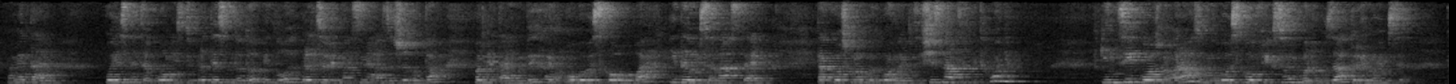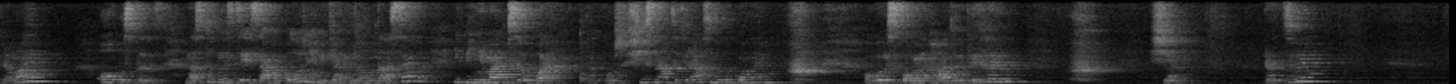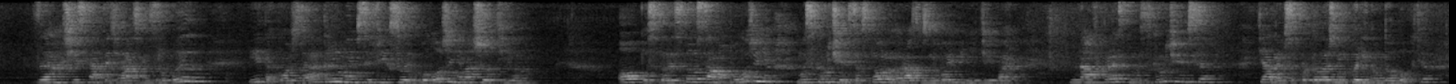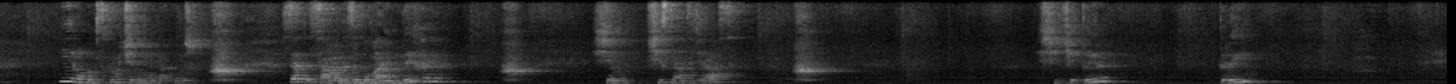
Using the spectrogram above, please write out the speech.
Пам'ятаємо, поясниця повністю притиснута до підлоги, працюють у нас м'язи живота. Пам'ятаємо, дихаємо обов'язково вверх і дивимося на стелю. Також ми виконуємо 16 підходів. В кінці кожного разу ми обов'язково фіксуємо вверху, затримуємося. Тримаємо, опустились. Наступне з цієї саме положення ми ногу на себе і піднімаємося вверх. Також 16 разів ми виконуємо. Обов'язково нагадую, дихаємо. Ще працюємо. За 16 разів ми зробили. І також затримуємося, фіксуємо положення нашого тіла. Опустили з того самого положення, ми скручуємося в сторону разом з ногою підняттю вверх. Навхрест ми скручуємося, тягнемося протилежним коліном до локтя і робимо скручування також. Все те саме не забуваємо, дихаємо. Ще 16 разів. Ще 4, 3.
